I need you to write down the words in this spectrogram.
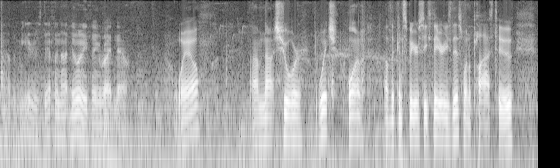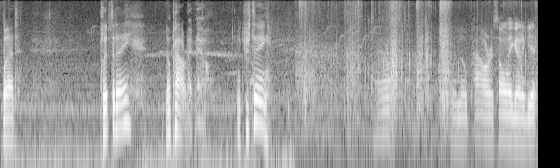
Now the meter is definitely not doing anything right now. Well, I'm not sure which one of the conspiracy theories this one applies to, but clips today, no power right now. Interesting. Well, with no power, it's only gonna get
